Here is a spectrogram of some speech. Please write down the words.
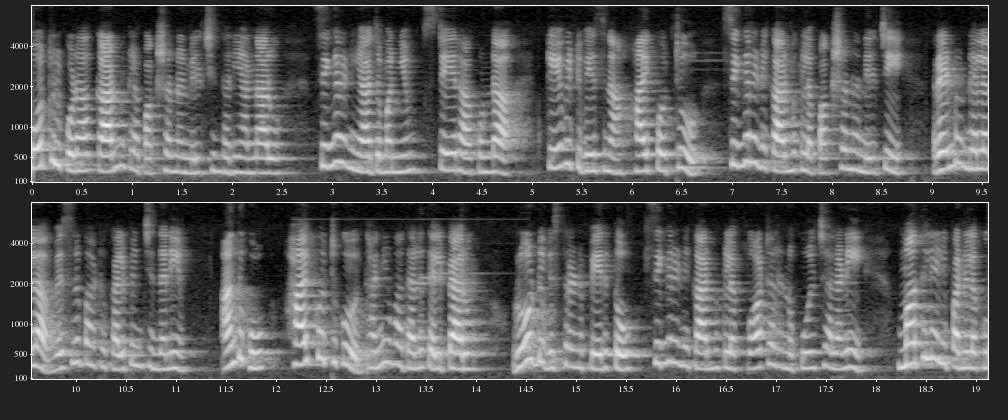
కోర్టులు కూడా కార్మికుల పక్షాన నిలిచిందని అన్నారు. సింగరేణి యాజమాన్యం స్టే రాకుండా కేవిటి వేసిన హైకోర్టు సింగరేణి కార్మికుల పక్షాన నిలిచి రెండు నెలల వెసులుబాటు కల్పించిందని అందుకు హైకోర్టుకు ధన్యవాదాలు తెలిపారు. రోడ్డు విస్తరణ పేరుతో సింగరేణి కార్మికుల క్వార్టర్లను కూల్చాలని మతిలేని పనులకు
